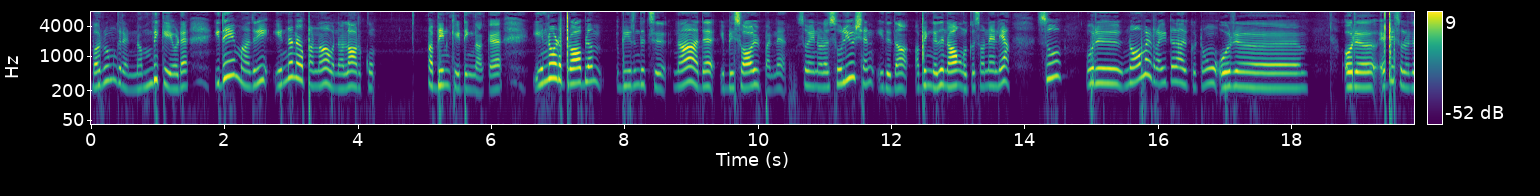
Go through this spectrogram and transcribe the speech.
வருங்கிற நம்பிக்கையோட இதே மாதிரி என்னென்ன பண்ணால் நல்லாயிருக்கும் அப்படின்னு கேட்டிங்கனாக்க என்னோடய ப்ராப்ளம் இப்படி இருந்துச்சு. நான் அதை இப்படி சால்வ் பண்ணேன். ஸோ என்னோடய சொல்யூஷன் இதுதான் அப்படிங்கிறது நான் உங்களுக்கு சொன்னேன் இல்லையா? ஸோ ஒரு நாவல் ரைட்டராக இருக்கட்டும் ஒரு ஒரு எப்படி சொல்கிறது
